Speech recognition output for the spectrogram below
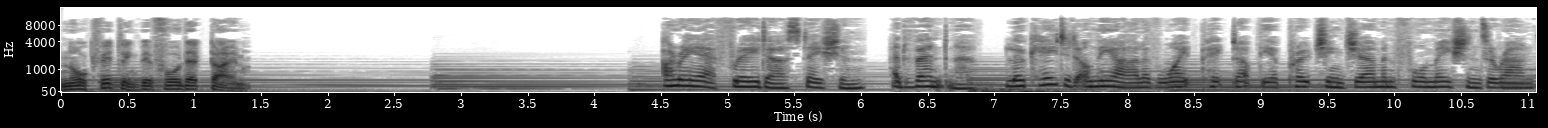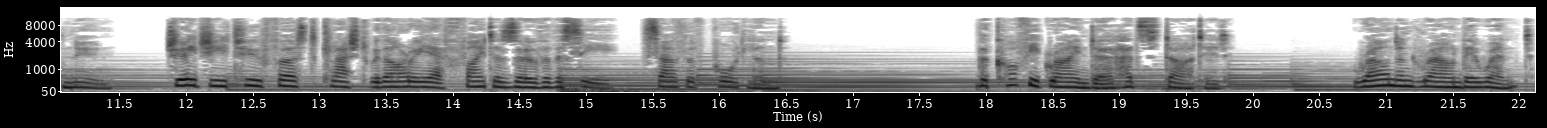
No quitting before that time. RAF radar station at Ventnor, located on the Isle of Wight picked up the approaching German formations around noon. JG-2 first clashed with RAF fighters over the sea, south of Portland. The coffee grinder had started. Round and round they went.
